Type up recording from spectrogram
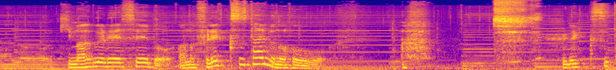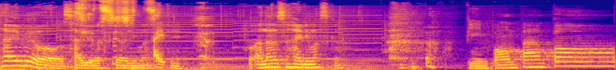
あの気まぐれ制度あのフレックスタイムの方をあ フレックスタイムを採用しておりまして、はいアナウンス入りますか？ピンポンパンポーン。は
